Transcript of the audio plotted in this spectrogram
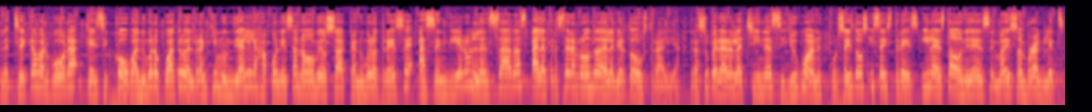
La checa Barbora Kelsikova, número 4 del ranking mundial, y la japonesa Naomi Osaka, número 13, ascendieron lanzadas a la tercera ronda del Abierto de Australia, tras superar a la china Si Yuan por 6-2 y 6-3 y la estadounidense Madison Branglitz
